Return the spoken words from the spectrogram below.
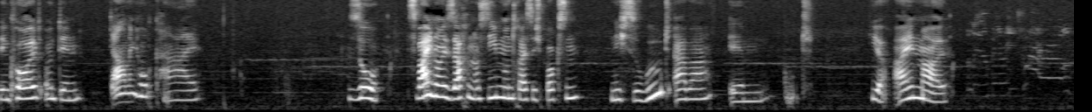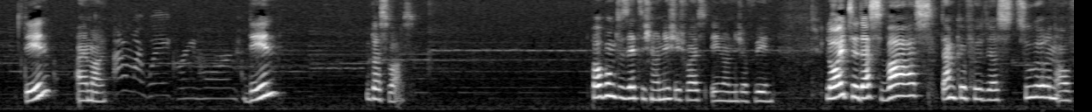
den Colt und den Daumen hoch Karl. So, zwei neue Sachen aus 37 Boxen. Nicht so gut, aber ähm, gut. Hier, einmal den, einmal den. Und das war's. Powerpunkte setze ich noch nicht. Ich weiß eh noch nicht auf wen. Leute, das war's. Danke für das Zuhören auf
